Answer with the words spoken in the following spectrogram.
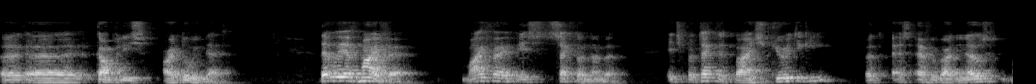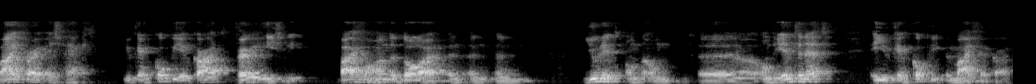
uh, uh, companies are doing that. Then we have MIFARE. MIFARE is sector number. It's protected by a security key, but as everybody knows, MIFARE is hacked. You can copy a card very easily. Buy for $100 an, an, an unit on, on, uh, on the internet, and you can copy a MIFARE card.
